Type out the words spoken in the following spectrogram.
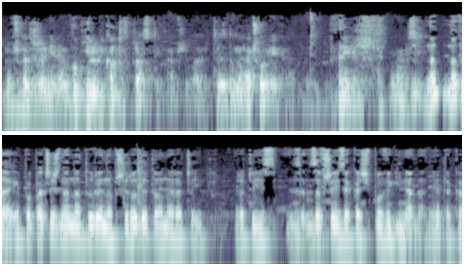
Na przykład, że nie wiem, Bóg nie lubi kątów prostych na przykład, to jest domena człowieka. Nie wiem, tak nie. No, no tak, jak popatrzysz na naturę, na przyrodę, to ona raczej, raczej jest, zawsze jest jakaś powyginana, nie? Taka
